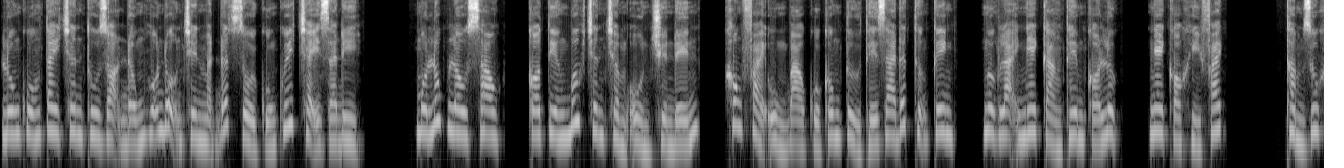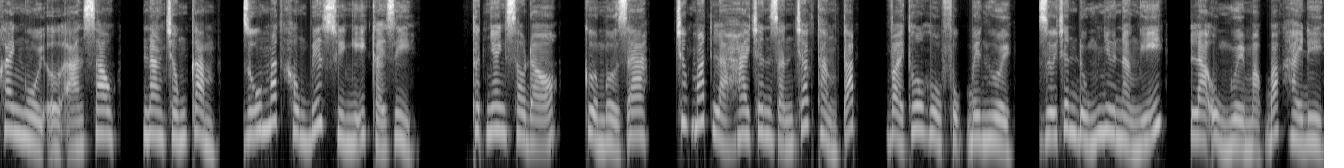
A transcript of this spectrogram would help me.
luống cuống tay chân thu dọn đống hỗn độn trên mặt đất rồi cuống quýt chạy ra đi. Một lúc lâu sau, có tiếng bước chân trầm ổn truyền đến, không phải ủng bào của công tử thế gia đất thượng kinh ngược lại nghe càng thêm có lực nghe có khí phách thẩm du khanh ngồi ở án sau nàng chống cằm rũ mắt không biết suy nghĩ cái gì thật nhanh sau đó cửa mở ra trước mắt là hai chân rắn chắc thẳng tắp vải thô hồ phục bên người dưới chân đúng như nàng nghĩ là ủng người mặc bắc hay đi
